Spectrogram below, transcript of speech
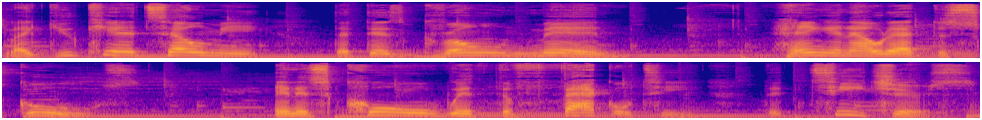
Like, you can't tell me that there's grown men hanging out at the schools and it's cool with the faculty, the teachers.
